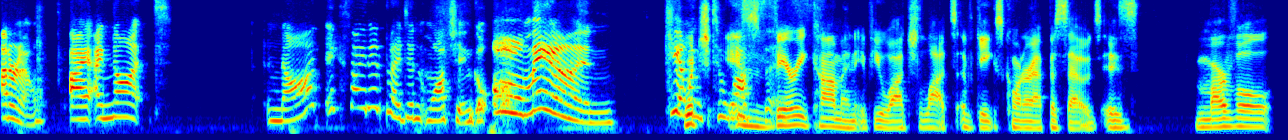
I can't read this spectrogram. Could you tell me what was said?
i don't know i i'm not not excited but i didn't watch it and go oh man can't Which wait to watch is this. very common if you watch lots of Geeks Corner episodes, is Marvel,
